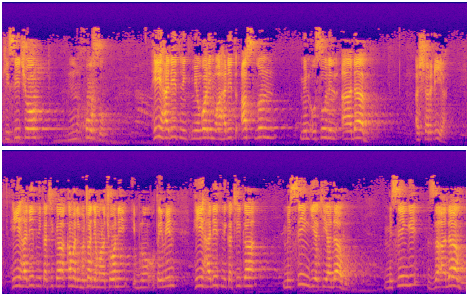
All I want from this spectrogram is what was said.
kisicho mhusu. Hii hadith ni miongoni mwa hadith aslun min usulil adab ash-shar'iyya. Hii hadith ni katika kama alivyotaja mwanachuoni Ibn Uthaymeen hii hadith ni katika misingi ya kiadabu. Misingi za adabu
